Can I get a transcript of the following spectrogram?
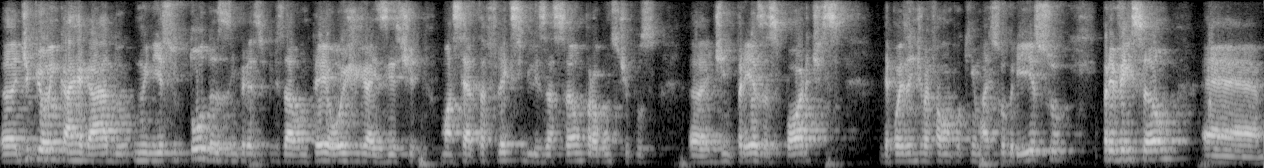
Uh, DPO encarregado, no início todas as empresas precisavam ter, hoje já existe uma certa flexibilização para alguns tipos uh, de empresas, portes. Depois a gente vai falar um pouquinho mais sobre isso. Prevenção é,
